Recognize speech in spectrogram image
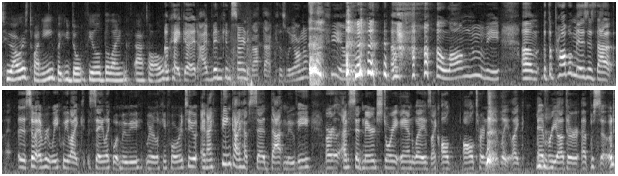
two hours twenty, but you don't feel the length at all. Okay, good. I've been concerned about that because we all know how I feel. a long movie. Um, but the problem is, is that uh, so every week we like say like what movie we're looking forward to, and I think I have said that movie, or I've said Marriage Story and Waves like all alternatively, like every other episode.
